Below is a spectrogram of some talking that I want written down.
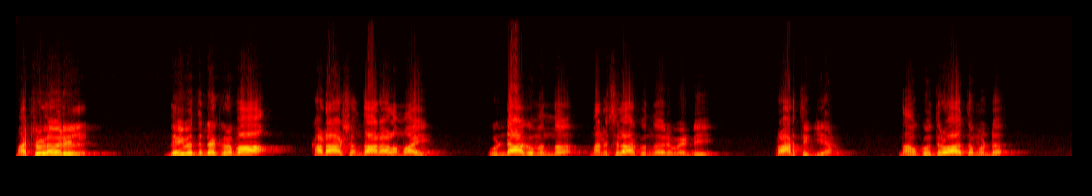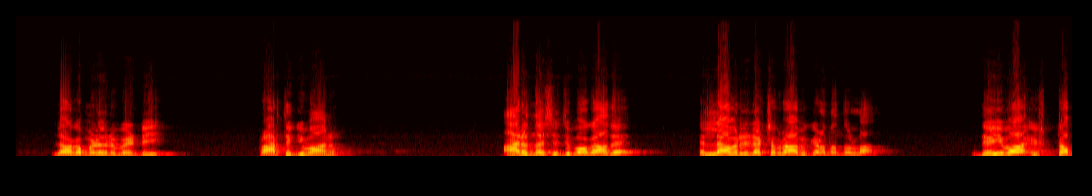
മറ്റുള്ളവരിൽ ദൈവത്തിന്റെ കൃപ കടാക്ഷം ധാരാളമായി ഉണ്ടാകുമെന്ന് മനസ്സിലാക്കുന്നതിനു വേണ്ടി പ്രാർത്ഥിക്കുകയാണ്. നമുക്ക് ഉത്തരവാദിത്വമുണ്ട്. ലോകം മുഴുവനും വേണ്ടി പ്രാർത്ഥിക്കുവാനും ആരും നശിച്ചു പോകാതെ എല്ലാവരും രക്ഷ പ്രാപിക്കണമെന്നുള്ള ദൈവ ഇഷ്ടം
